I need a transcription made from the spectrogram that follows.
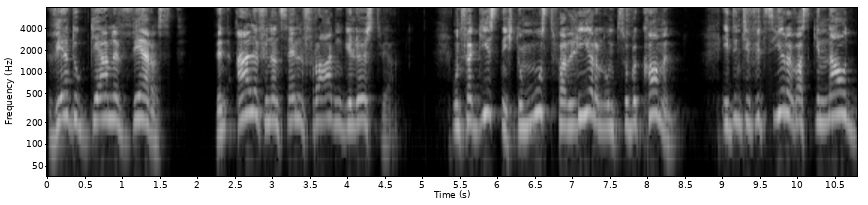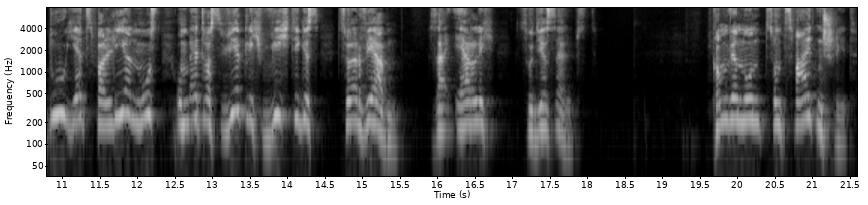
wer du gerne wärst, wenn alle finanziellen Fragen gelöst wären. Und vergiss nicht, du musst verlieren, um zu bekommen. Identifiziere, was genau du jetzt verlieren musst, um etwas wirklich Wichtiges zu erwerben. Sei ehrlich zu dir selbst. Kommen wir nun zum zweiten Schritt.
